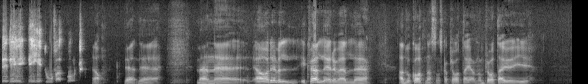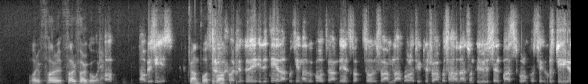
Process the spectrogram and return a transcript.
Det, det, är, det är helt ofattbart. Ja, det, det Men eh, ja, det är väl ikväll är det väl eh, advokaterna som ska prata igen. De pratar ju i var det för, för förrgår? Ja, ja precis. Trump var så var så irriterad på sin advokat för han dels så, så svamlade han bara tyckte Trump och så hade han en sån usel passform på sin kostym.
